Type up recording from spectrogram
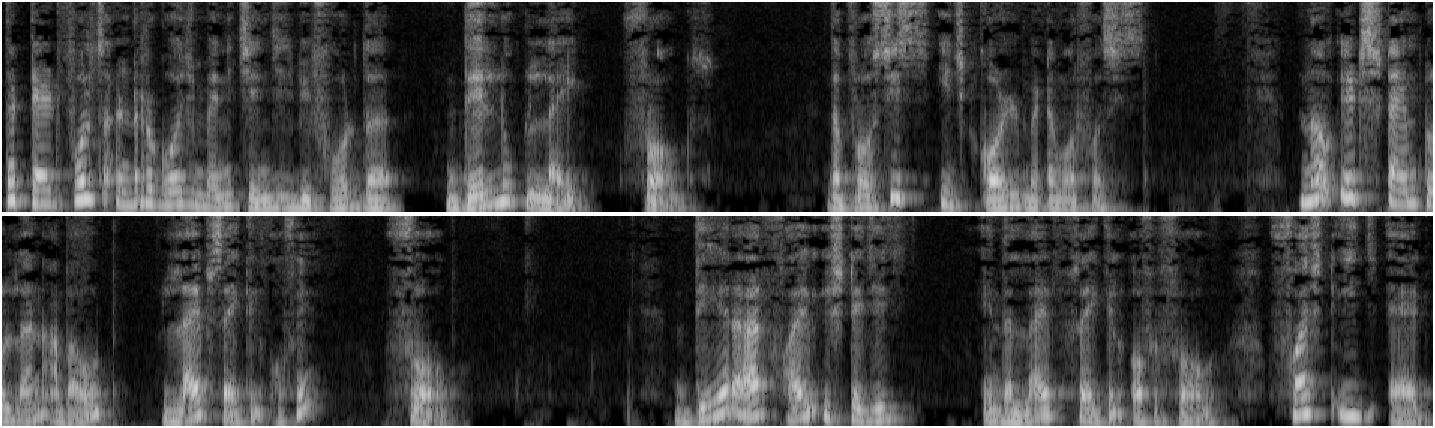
The tadpoles undergoes many changes before the they look like frogs. The process is called metamorphosis. Now it's time to learn about life cycle of a frog. There are five stages in the life cycle of a frog. First is egg.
